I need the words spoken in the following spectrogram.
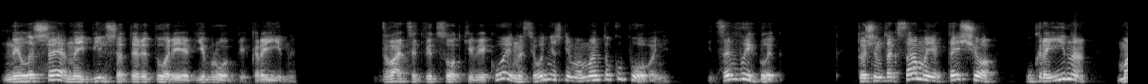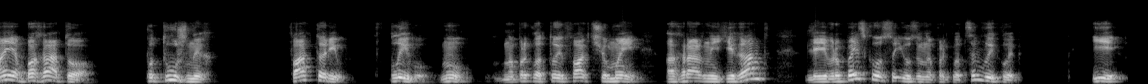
Не лише найбільша територія в Європі країни, 20% якої на сьогоднішній момент окуповані. І це виклик. Точно так само, як те, що Україна має багато потужних факторів впливу. Ну, наприклад, той факт, що ми аграрний гігант для Європейського Союзу, наприклад, це виклик. І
